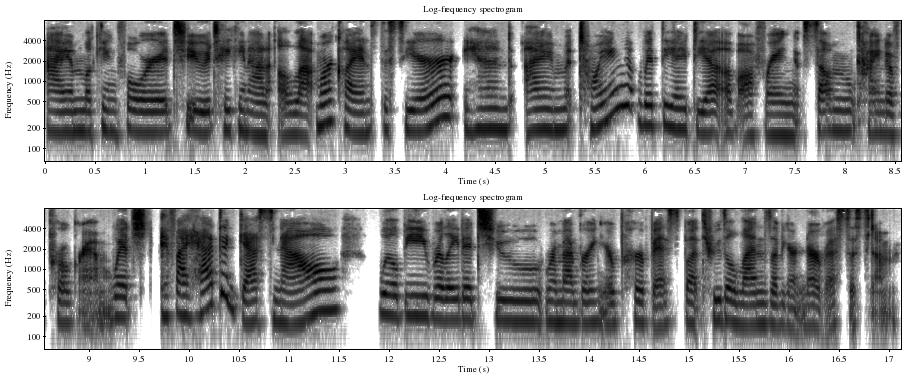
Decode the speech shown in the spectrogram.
I am looking forward to taking on a lot more clients this year, and I'm toying with the idea of offering some kind of program, which, if I had to guess now, will be related to remembering your purpose, but through the lens of your nervous system.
